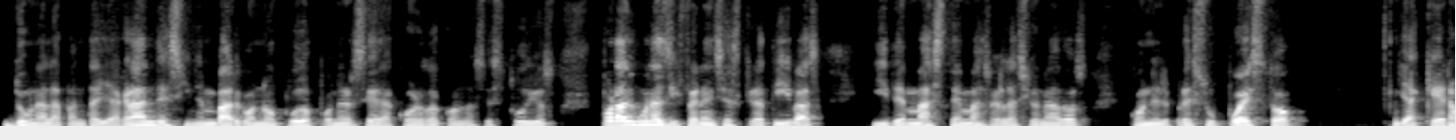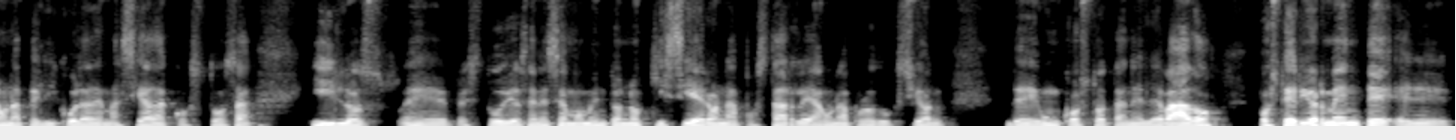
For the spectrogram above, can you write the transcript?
Duna a la pantalla grande, sin embargo, no pudo ponerse de acuerdo con los estudios por algunas diferencias creativas y demás temas relacionados con el presupuesto ya que era una película demasiado costosa y los eh, estudios en ese momento no quisieron apostarle a una producción de un costo tan elevado. Posteriormente, eh,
